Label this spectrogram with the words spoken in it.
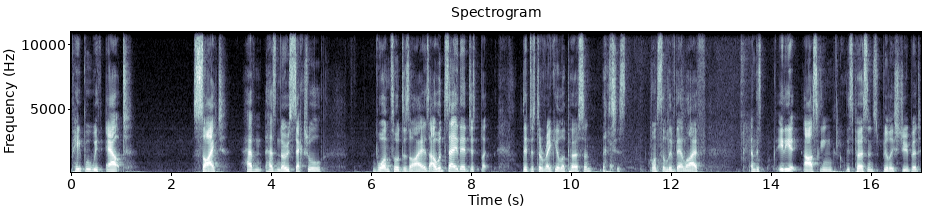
people without sight have has no sexual wants or desires? I would say they're just like they're just a regular person that just wants to live their life. And this idiot asking this person's really stupid.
